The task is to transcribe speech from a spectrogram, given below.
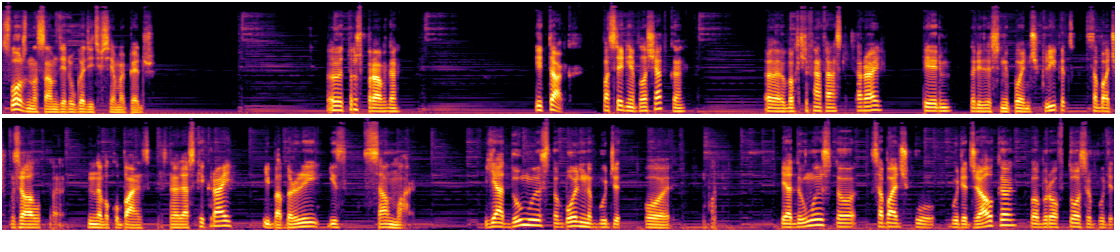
Сложно, на самом деле, угодить всем, опять же. Э, тоже правда. Итак, последняя площадка. Э, Бахчисарайский сарай, Пермь, Призрачный пончик Липецк, Собачку жалко, Новокубанск, Краснодарский край и Бобры из Самары. Я думаю, что больно будет... Ой. Я думаю, что собачку будет жалко, бобров тоже будет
